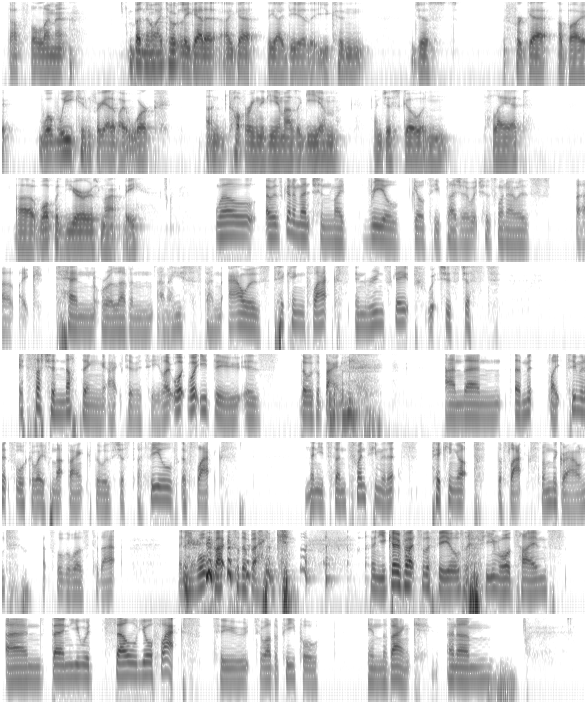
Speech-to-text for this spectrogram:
That's the limit. But no, I totally get it. I get the idea that you can just forget about what we can forget about work and covering the game as a game and just go and play it. Uh, what would yours, Matt, be? Well, I was going to mention my real guilty pleasure, which was when I was uh, like 10 or 11, and I used to spend hours picking flax in RuneScape, which is just. It's such a nothing activity. Like, what, what you do is there was a bank, and then mi- like two minutes walk away from that bank, there was just a field of flax. And then you'd spend 20 minutes picking up the flax from the ground. That's all there was to that. Then you walk back to the bank. and you go back to the field a few more times, and then you would sell your flax to to other people in the bank. And um,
